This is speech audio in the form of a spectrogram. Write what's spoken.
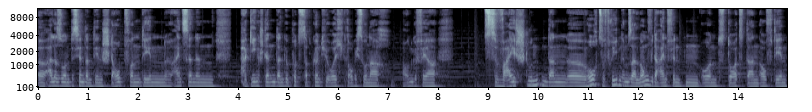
äh, alle so ein bisschen dann den Staub von den äh, einzelnen Gegenständen dann geputzt habt, könnt ihr euch, glaube ich, so nach ungefähr zwei Stunden dann äh, hochzufrieden im Salon wieder einfinden und dort dann auf den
